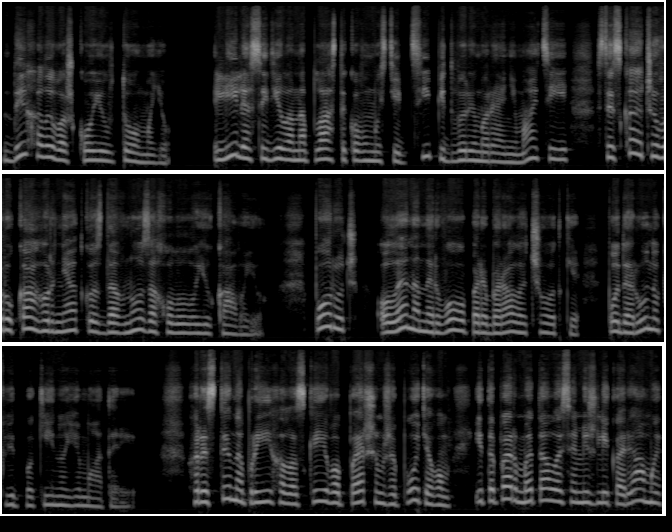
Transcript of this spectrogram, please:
дихали важкою втомою. Ліля сиділа на пластиковому стільці під дверима реанімації, стискаючи в руках горнятко з давно захололою кавою. Поруч Олена нервово перебирала чотки, подарунок від покійної матері. Христина приїхала з Києва першим же потягом і тепер металася між лікарями,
